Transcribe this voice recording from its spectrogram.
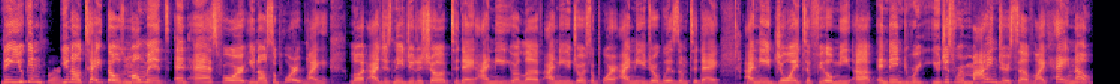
then you can right. you know take those moments and ask for you know support like lord i just need you to show up today i need your love i need your support i need your wisdom today i need joy to fill me up and then re- you just remind yourself like hey no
